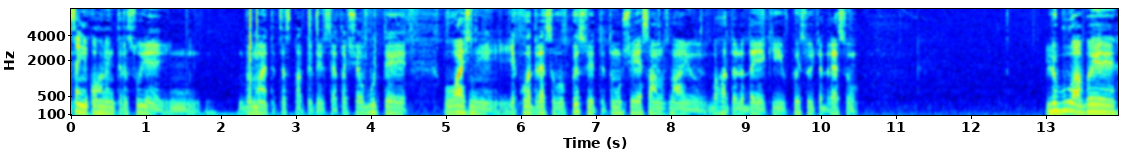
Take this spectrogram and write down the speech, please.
Це нікого не інтересує, ви маєте це сплатити і все. Так що будьте уважні, яку адресу ви вписуєте, тому що я сам знаю багато людей, які вписують адресу любу, аби,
